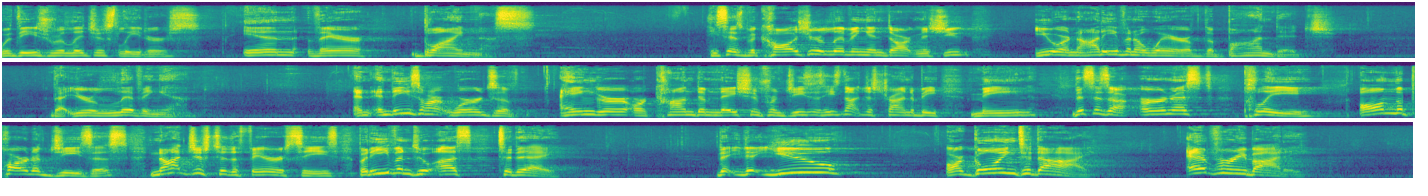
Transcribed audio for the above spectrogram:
with these religious leaders in their blindness. He says, Because you're living in darkness, you, you are not even aware of the bondage that you're living in. And, and these aren't words of anger or condemnation from Jesus. He's not just trying to be mean. This is an earnest plea on the part of Jesus, not just to the Pharisees, but even to us today. That, that you are going to die. Everybody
